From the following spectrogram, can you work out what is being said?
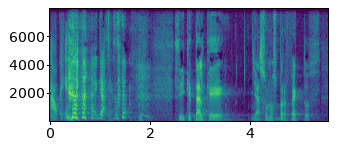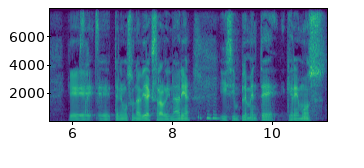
ah, ok, gracias. Sí, ¿qué tal que ya somos perfectos? que eh, tenemos una vida extraordinaria y simplemente queremos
